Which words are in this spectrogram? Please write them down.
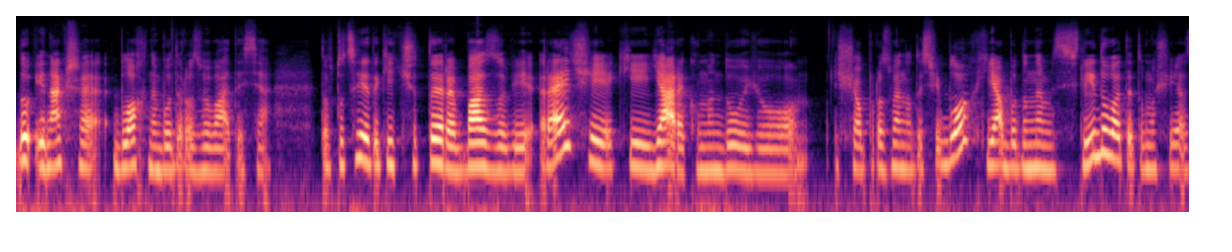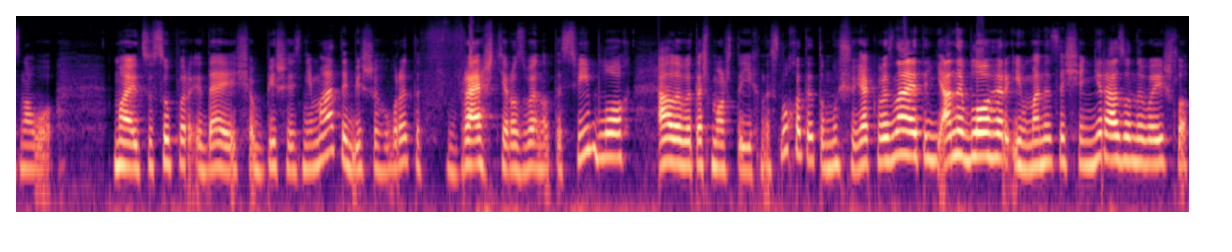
ну, інакше блог не буде розвиватися. Тобто це є такі чотири базові речі, які я рекомендую, щоб розвинути свій блог. Я буду ним слідувати, тому що я знову маю цю супер ідею, щоб більше знімати, більше говорити, врешті розвинути свій блог. Але ви теж можете їх не слухати, тому що, як ви знаєте, я не блогер, і в мене це ще ні разу не вийшло.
